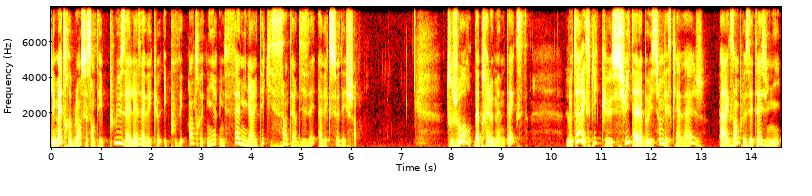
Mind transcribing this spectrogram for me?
Les maîtres blancs se sentaient plus à l'aise avec eux et pouvaient entretenir une familiarité qui s'interdisait avec ceux des champs. Toujours, d'après le même texte, l'auteur explique que suite à l'abolition de l'esclavage, par exemple aux États-Unis,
